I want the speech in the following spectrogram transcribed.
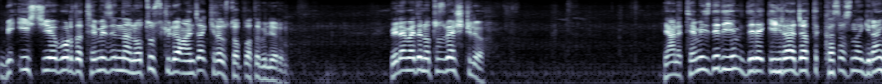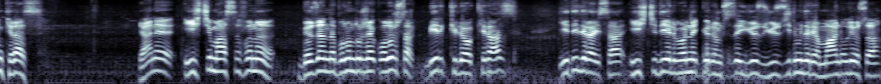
bir işçiye burada temizinden 30 kilo ancak kiraz toplatabiliyorum. Bilemedin 35 kilo. Yani temiz dediğim direkt ihracatlık kasasına giren kiraz. Yani işçi masrafını göz önünde bulunduracak olursak 1 kilo kiraz 7 liraysa işçi diyelim örnek veriyorum size 100-120 liraya mal oluyorsa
